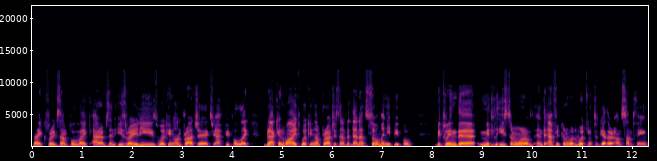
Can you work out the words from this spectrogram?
like for example like arabs and israelis working on projects you have people like black and white working on projects but there are not so many people between the middle eastern world and the african world working together on something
